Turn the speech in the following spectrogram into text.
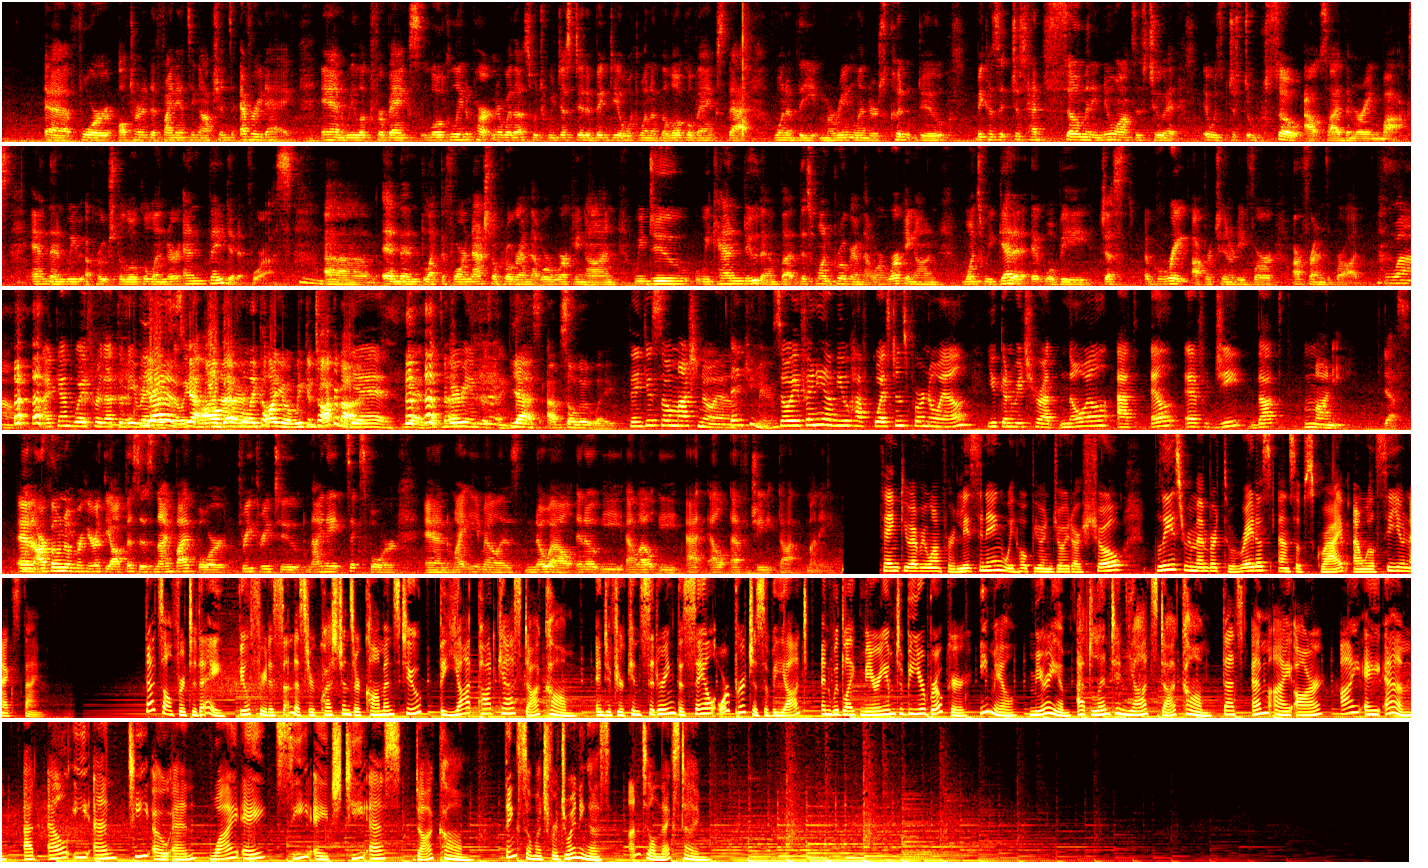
uh, for alternative financing options every day. And we look for banks locally to partner with us, which we just did a big deal with one of the local banks that one of the marine lenders couldn't do because it just had so many nuances to it. It was just so outside the marine box. And then we approached a local lender and they did it for us. Um, and then, like the foreign national program that we're working on, we do, we can do them, but this one program that we're working on, once we get it, it will be just a great opportunity for our friends abroad. Wow. I can't wait for that to be ready. yes, so we yeah, can I'll definitely call you and we can talk about it. Yes, yes, that's very interesting. Yes, absolutely. Thank you so much, Noelle. Thank you, Miriam. So, if any of you have questions for Noelle, you can reach her at noelle at lfg.money. Yes. And our phone number here at the office is 954 332 9864. And my email is noelle, N O E L L E, at lfg.money. Thank you everyone for listening. We hope you enjoyed our show. Please remember to rate us and subscribe, and we'll see you next time. That's all for today. Feel free to send us your questions or comments to theyachtpodcast.com. And if you're considering the sale or purchase of a yacht and would like Miriam to be your broker, email Miriam at lentonyachts.com. That's M I R I A M at L E N T O N Y A C H T S dot com. Thanks so much for joining us. Until next time.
